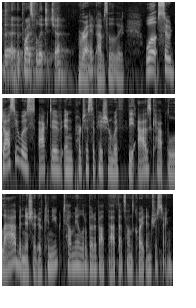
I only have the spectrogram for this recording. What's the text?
the the prize for literature. Right, absolutely. Well, so DAACI was active in participation with the ASCAP Lab initiative. Can you tell me a little bit about that? That sounds quite interesting.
